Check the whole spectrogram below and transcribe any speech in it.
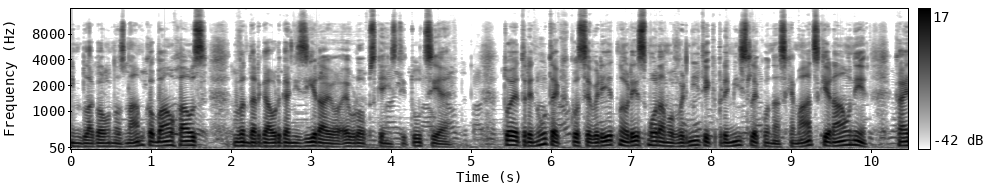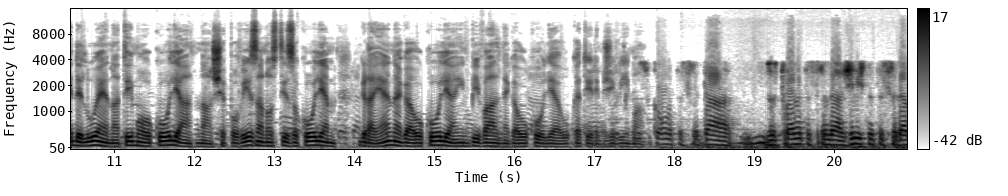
in blagovno znamko Bauhaus, vendar ga organizirajo evropske institucije. To je trenutek, ko se verjetno res moramo vrniti k premisleku na schematski ravni, kaj deluje na temo okolja, naše povezanosti z okoljem, grajenega okolja in bivalnega okolja, v katerem živimo. Sreda, sreda, sreda,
